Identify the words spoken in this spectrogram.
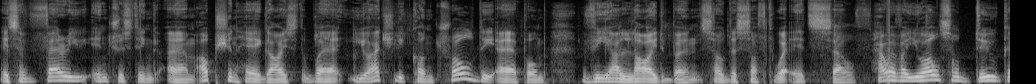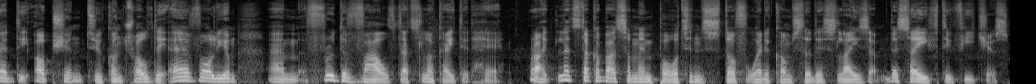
It's a very interesting um, option here guys where you actually control the air pump via Lightburn, so the software itself. However, you also do get the option to control the air volume um, through the valve that's located here. Right, let's talk about some important stuff when it comes to this laser, the safety features.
